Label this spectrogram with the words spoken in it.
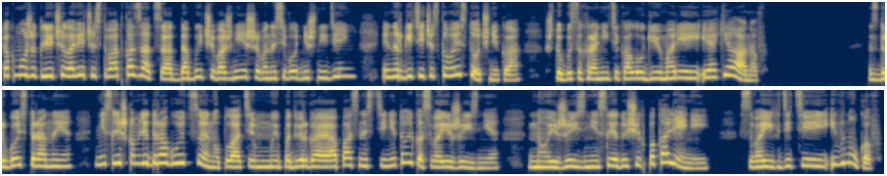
Так может ли человечество отказаться от добычи важнейшего на сегодняшний день энергетического источника, чтобы сохранить экологию морей и океанов? С другой стороны, не слишком ли дорогую цену платим мы, подвергая опасности не только своей жизни, но и жизни следующих поколений, своих детей и внуков?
